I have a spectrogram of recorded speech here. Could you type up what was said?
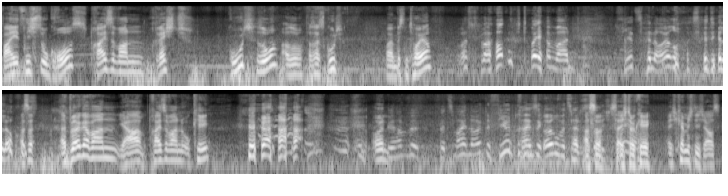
war jetzt nicht so groß. Preise waren recht gut so. Also, was heißt gut? War ein bisschen teuer. Was? War überhaupt nicht teuer, Mann. 14 Euro, was ist denn los? Also, äh, Burger waren, ja, Preise waren okay. Und wir haben für, zwei Leute 34 Euro bezahlt. Achso, ist echt okay. Ich kenne mich nicht aus.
